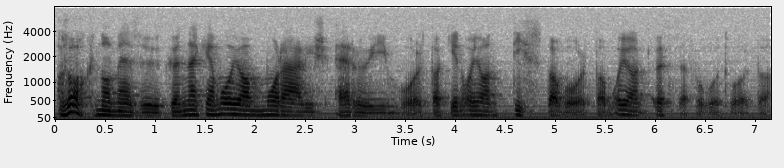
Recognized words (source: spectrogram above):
az aknamezőkön, nekem olyan morális erőim voltak, én olyan tiszta voltam, olyan összefogott voltam.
